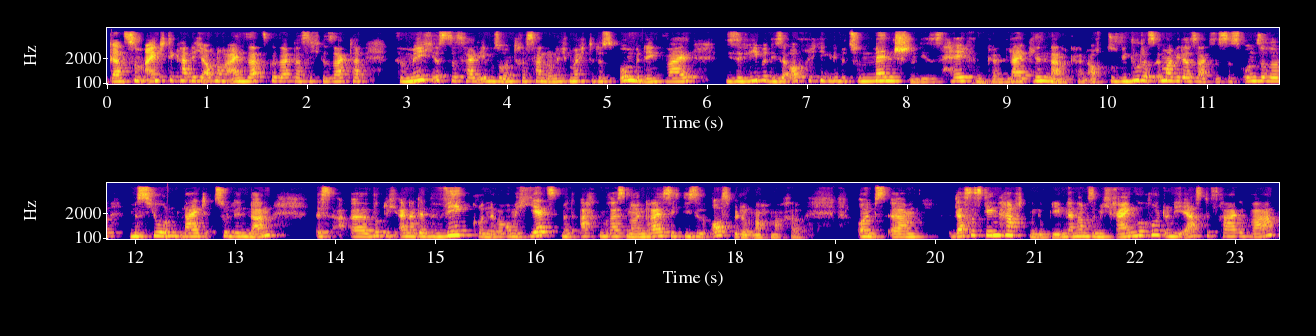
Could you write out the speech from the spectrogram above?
Ganz zum Einstieg hatte ich auch noch einen Satz gesagt, dass ich gesagt habe, für mich ist das halt eben so interessant und ich möchte das unbedingt, weil diese Liebe, diese aufrichtige Liebe zu Menschen, dieses helfen können, Leid lindern können, auch so wie du das immer wieder sagst, es ist unsere Mission, Leid zu lindern, ist äh, wirklich einer der Beweggründe, warum ich jetzt mit 38, 39 diese Ausbildung noch mache. Und ähm, das ist denen haften geblieben. Dann haben sie mich reingeholt und die erste Frage war,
